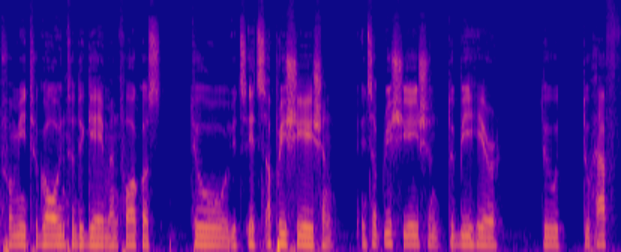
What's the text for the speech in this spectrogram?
for me to go into the game and focus to it's it's appreciation. It's appreciation to be here, to to have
